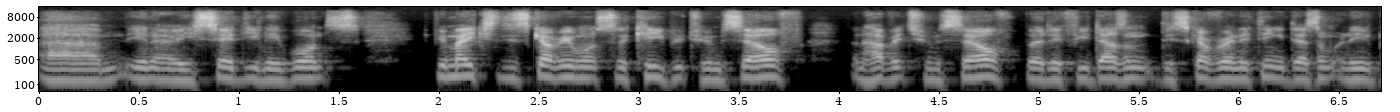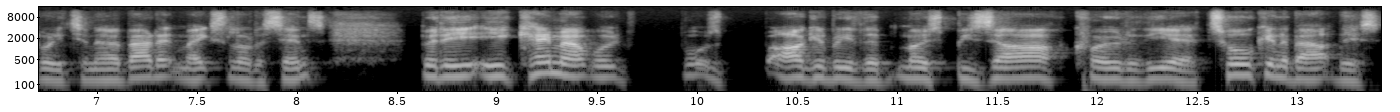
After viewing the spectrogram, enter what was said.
Um, you know, he said, you know, he wants if he makes a discovery, he wants to keep it to himself and have it to himself. But if he doesn't discover anything, he doesn't want anybody to know about it. it makes a lot of sense. But he, he came out with what was arguably the most bizarre quote of the year, talking about this.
